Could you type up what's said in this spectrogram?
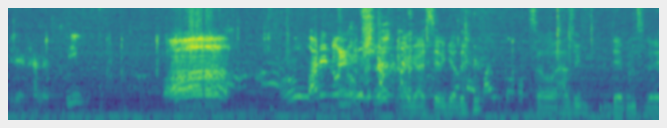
you didn't have to see. Oh! Oh, I didn't know you Oh, shit. that. Alright, guys, stay together. Oh so, uh, how's your day been today?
